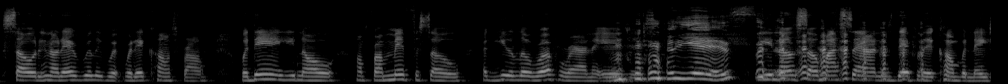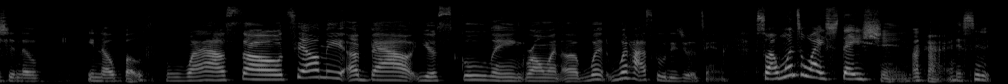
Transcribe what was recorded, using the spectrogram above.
So, you know, that really where, where that comes from. But then, you know, I'm from Memphis, so I get a little rough around the edges. yes. you know, so my sound is definitely a combination of, you know, both. Wow. So tell me about your schooling growing up. What what high school did you attend? So I went to White Station. Okay. It's in Look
